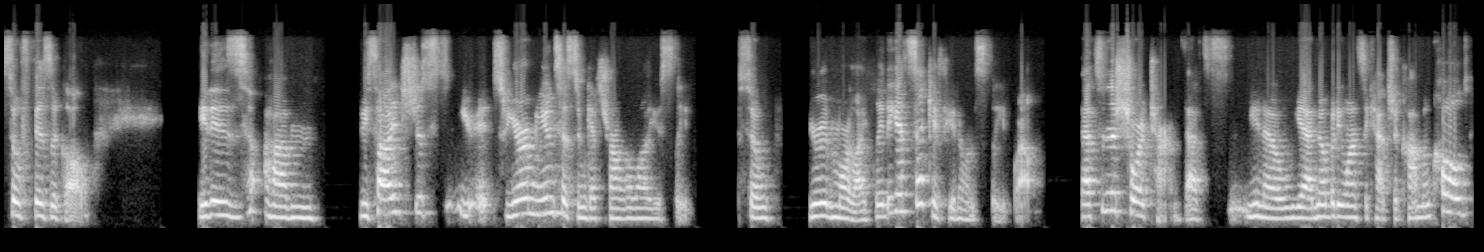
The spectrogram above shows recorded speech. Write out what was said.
So physical. It is um, besides just so your immune system gets stronger while you sleep. So you're more likely to get sick if you don't sleep well. That's in the short term. That's, you know, yeah, nobody wants to catch a common cold.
